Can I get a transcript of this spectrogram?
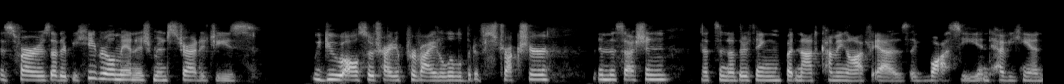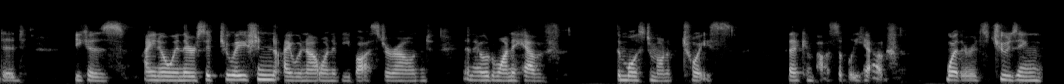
As far as other behavioral management strategies, we do also try to provide a little bit of structure in the session. That's another thing, but not coming off as like bossy and heavy handed because I know in their situation, I would not want to be bossed around and I would want to have the most amount of choice that I can possibly have, whether it's choosing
